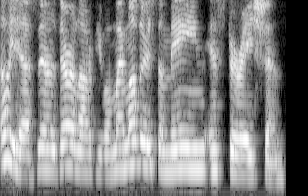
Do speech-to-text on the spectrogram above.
Oh yes, there there are a lot of people. My mother is the main inspiration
